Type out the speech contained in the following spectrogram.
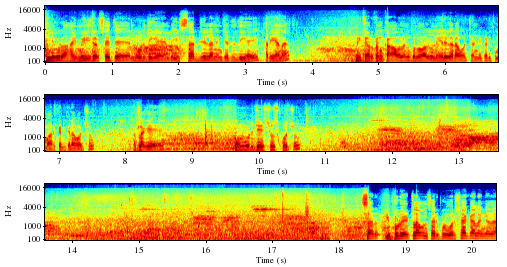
అన్నీ కూడా హై మిల్కర్స్ అయితే లోడ్ దిగాయండి. ఇస్సార్ జిల్లా నుంచి అయితే దిగాయి హర్యానా. మీకు ఎవరికైనా కావాలనుకున్న వాళ్ళు నేరుగా రావచ్చు అండి ఇక్కడికి మార్కెట్కి రావచ్చు. అట్లాగే ఫోన్ కూడా చేసి చూసుకోవచ్చు. సార్ ఇప్పుడు ఎట్లా ఉంది సార్? ఇప్పుడు వర్షాకాలం కదా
